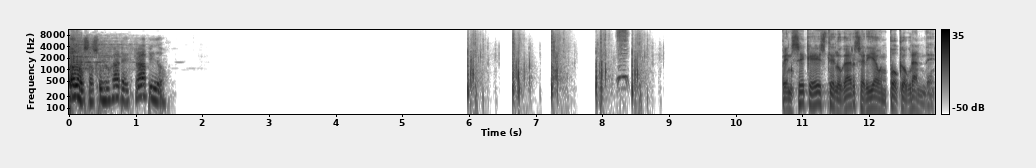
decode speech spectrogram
Todos a sus lugares, rápido. Pensé que este lugar sería un poco grande.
